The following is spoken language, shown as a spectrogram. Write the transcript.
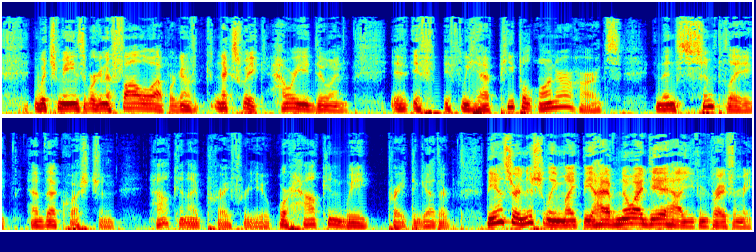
which means we're going to follow up. We're going to, next week, how are you doing? If, if, if we have people on our hearts and then simply have that question, how can I pray for you? Or how can we pray together? The answer initially might be, I have no idea how you can pray for me.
